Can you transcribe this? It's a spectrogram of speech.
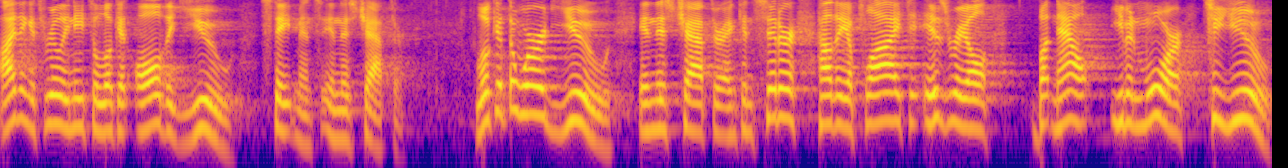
I think it's really neat to look at all the you statements in this chapter. Look at the word you in this chapter and consider how they apply to Israel, but now even more to you.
